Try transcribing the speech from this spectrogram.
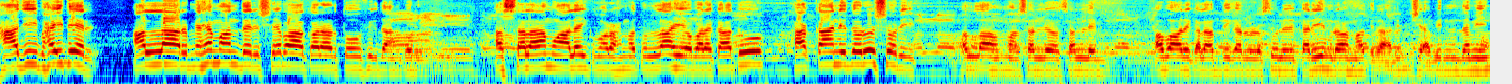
হাজি ভাইদের আল্লাহর মেহমানদের সেবা করার তৌফিক দান করুন আসসালামু আলাইকুম রহমতুল্লাহ বারকাতু হাক্কানি দরুদ শরীফ। আল্লাহ সাল্লি সাল্লিম। وبارك على عبدك الرسول الكريم رحمة العالم شعبين المدمين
